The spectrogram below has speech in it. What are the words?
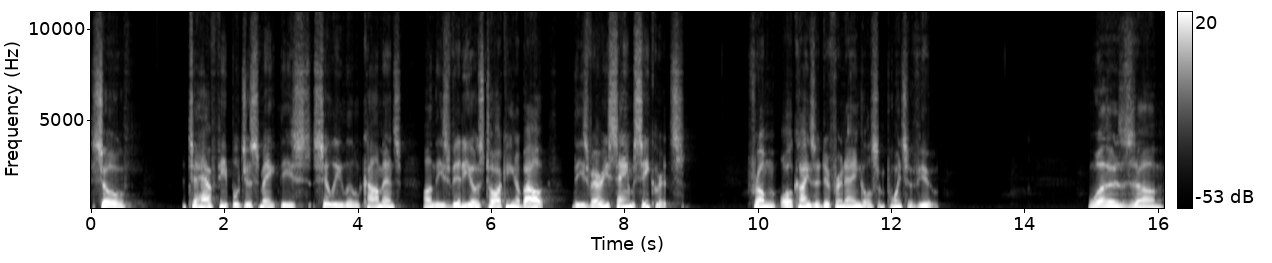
So to have people just make these silly little comments on these videos talking about these very same secrets from all kinds of different angles and points of view was um,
